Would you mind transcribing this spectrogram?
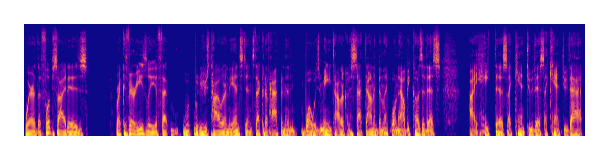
Where the flip side is, right, because very easily, if that, we use Tyler in the instance, that could have happened and woe is me. Tyler could have sat down and been like, well, now because of this, I hate this. I can't do this. I can't do that.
